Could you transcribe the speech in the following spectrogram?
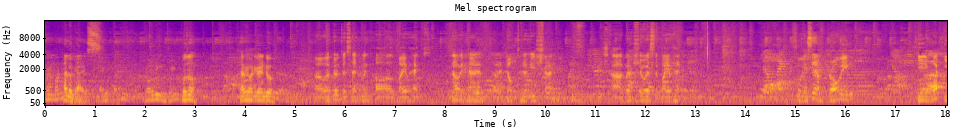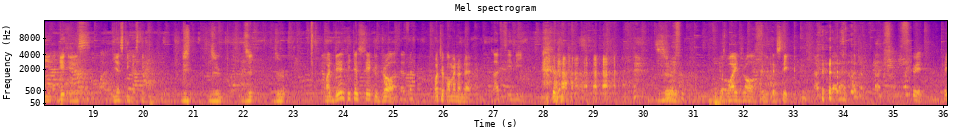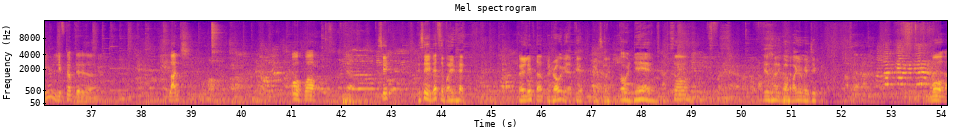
Hello guys. Eh? Kozo, tell me what you're gonna do. Uh, welcome to a segment called Biohacks. Now we have uh, Dr. Ishan, which are going to show us the biohack. So instead of drawing, he what he did is just stick this thing. But didn't teachers say to draw? What's your comment on that? Life is easy. Because why draw when you can stick? Wait, can you lift up the plants? Oh wow. Yeah. See, they say that's the biohack. When you lift up, the drawing will appear very soon. Oh damn. So this is what they call biomagic. More,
